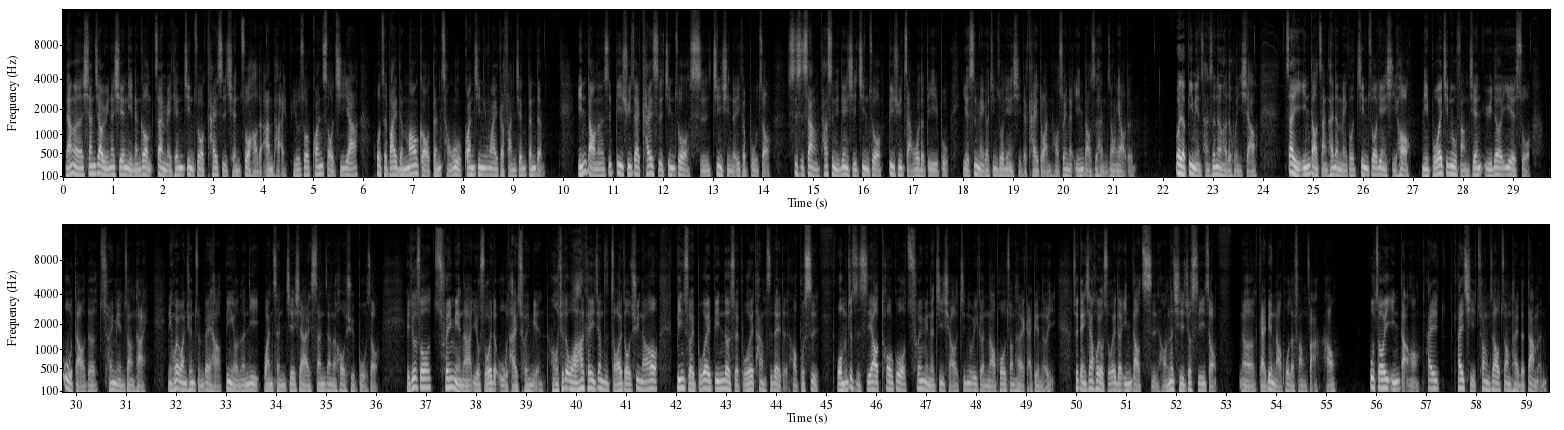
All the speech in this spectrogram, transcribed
然而，相较于那些你能够在每天静坐开始前做好的安排，比如说关手机呀，或者把你的猫狗等宠物关进另外一个房间等等，引导呢是必须在开始静坐时进行的一个步骤。事实上，它是你练习静坐必须掌握的第一步，也是每个静坐练习的开端。好，所以呢，引导是很重要的。为了避免产生任何的混淆，在以引导展开的每个静坐练习后，你不会进入房间娱乐业所。误导的催眠状态，你会完全准备好，并有能力完成接下来三章的后续步骤。也就是说，催眠啊，有所谓的舞台催眠。我觉得哇，它可以这样子走来走去，然后冰水不会冰，热水不会烫之类的。哦，不是，我们就只是要透过催眠的技巧进入一个脑波状态的改变而已。所以等一下会有所谓的引导词，哦，那其实就是一种呃改变脑波的方法。好，步骤一引导，哦，开开启创造状态的大门。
